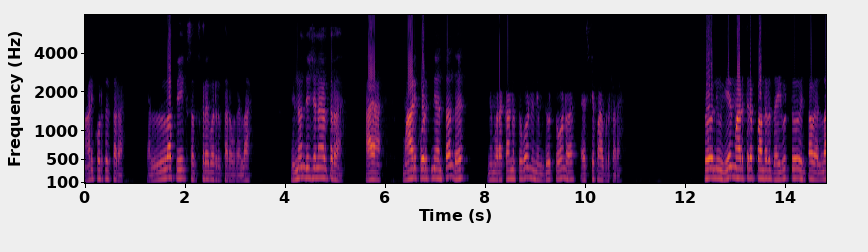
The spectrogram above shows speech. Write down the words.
ಮಾಡಿ ಕೊಡ್ತಿರ್ತಾರೆ. ಎಲ್ಲ ಫೇಕ್ ಸಬ್ಸ್ಕ್ರೈಬರ್ ಇರ್ತಾರೆ ಅವರೆಲ್ಲ. ಇನ್ನೊಂದಿಷ್ಟು ಜನ ಇರ್ತಾರ. ಹಾ ಮಾಡಿ ಕೊಡ್ತೀನಿ ಅಂತಂದು ನಿಮ್ಮ ರೊಕ್ಕನ ತೊಗೊಂಡು, ನಿಮ್ಮ ದುಡ್ಡು ತೊಗೊಂಡು ಎಸ್ಕೇಪ್ ಆಗಿಬಿಡ್ತಾರೆ. ಸೊ ನೀವು ಏನು ಮಾಡ್ತೀರಪ್ಪ ಅಂದ್ರೆ ದಯವಿಟ್ಟು ಇಂಥವೆಲ್ಲ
